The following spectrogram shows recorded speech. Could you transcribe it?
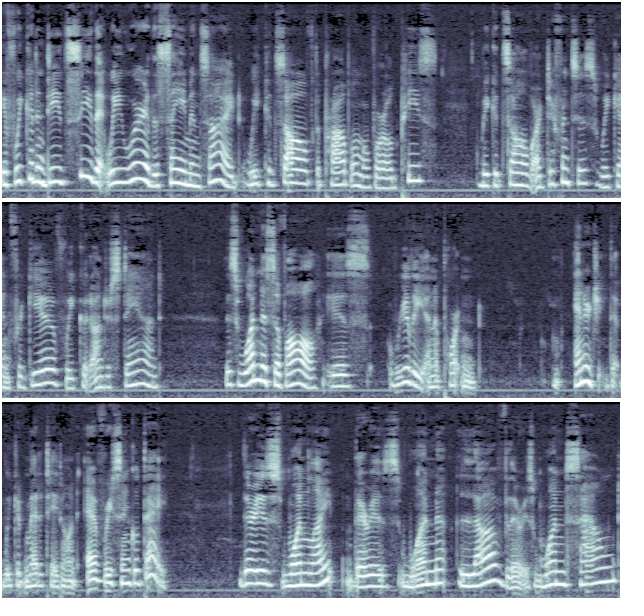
If we could indeed see that we were the same inside, we could solve the problem of world peace. We could solve our differences. We can forgive. We could understand. This oneness of all is really an important energy that we could meditate on every single day. There is one light, there is one love, there is one sound,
